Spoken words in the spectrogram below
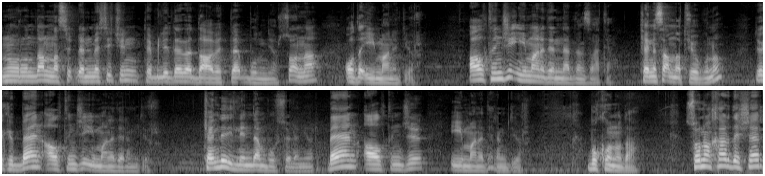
nurundan nasiplenmesi için tebliğde ve davette bulunuyor. Sonra o da iman ediyor. Altıncı iman edenlerden zaten. Kendisi anlatıyor bunu. Diyor ki ben altıncı iman ederim diyor. Kendi dilinden bu söyleniyor. Ben altıncı iman ederim diyor. Bu konuda. Sonra kardeşler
